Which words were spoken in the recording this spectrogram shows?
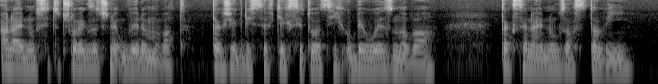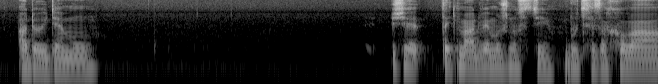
A najednou si to člověk začne uvědomovat. Takže když se v těch situacích objevuje znova, tak se najednou zastaví a dojde mu, že teď má dvě možnosti. Buď se zachová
